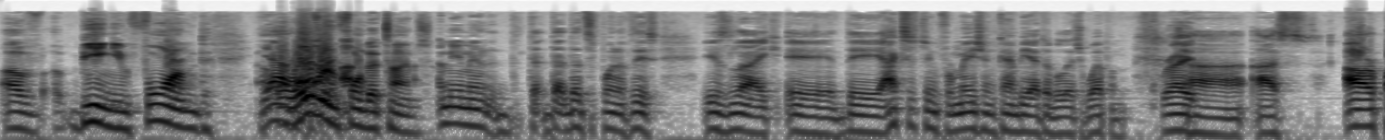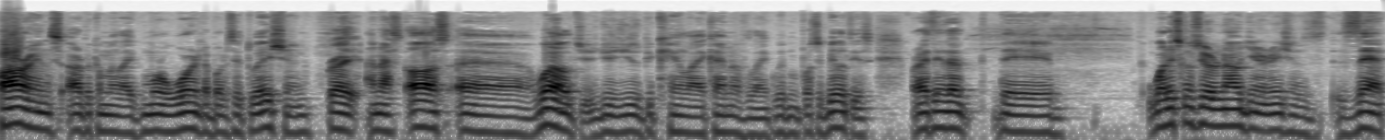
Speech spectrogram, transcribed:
of being informed yeah, or over-informed at times. I mean, man, th- th- that's the point of this is like uh, the access to information can be a double-edged weapon. Right. Uh, as our parents are becoming like more worried about the situation, Right. And as us, uh, well, you, you just became like kind of like with possibilities. But I think that the what is considered now Generation Z,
